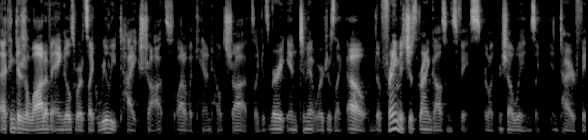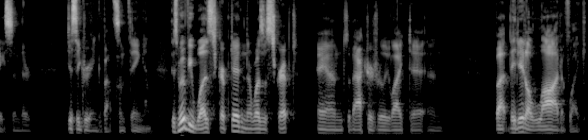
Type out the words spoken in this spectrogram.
I think there's a lot of angles where it's like really tight shots, a lot of like handheld shots. Like it's very intimate where it's just like, oh, the frame is just Ryan Gosling's face or like Michelle Williams' like entire face, and they're disagreeing about something. And this movie was scripted, and there was a script, and the actors really liked it, and but they did a lot of like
